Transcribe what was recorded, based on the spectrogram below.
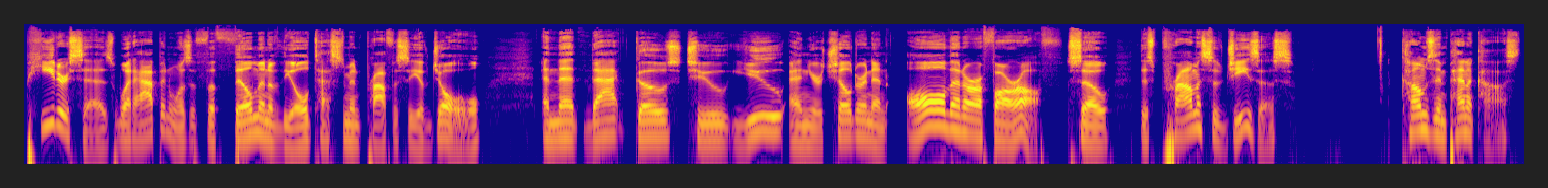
Peter says what happened was a fulfillment of the Old Testament prophecy of Joel. and that that goes to you and your children and all that are afar off. So this promise of Jesus comes in Pentecost,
